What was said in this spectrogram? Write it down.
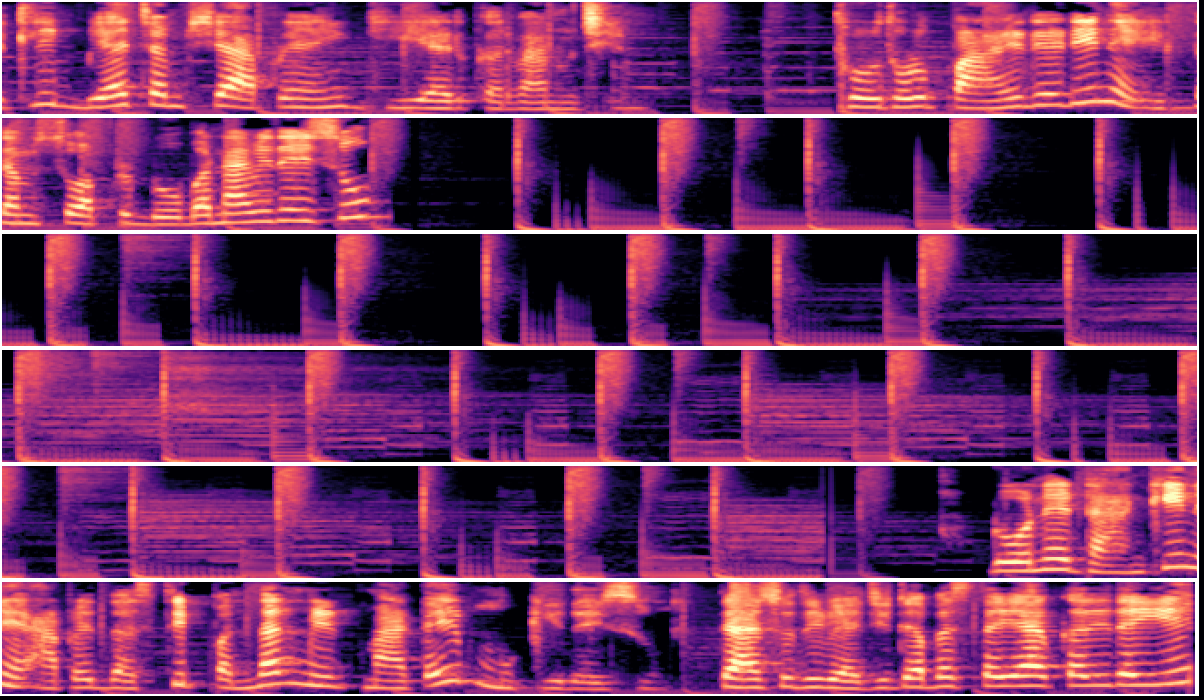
એટલી બે ચમચી આપણે અહીં ઘી એડ કરવાનું છે. થોડું થોડું પાણી રેડીને એકદમ સોફ્ટ ડો બનાવી દઈશું. ડોને ઢાંકીને આપણે દસથી પંદર મિનિટ માટે મૂકી દઈશું. ત્યાં સુધી વેજીટેબલ્સ તૈયાર કરી દઈએ.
